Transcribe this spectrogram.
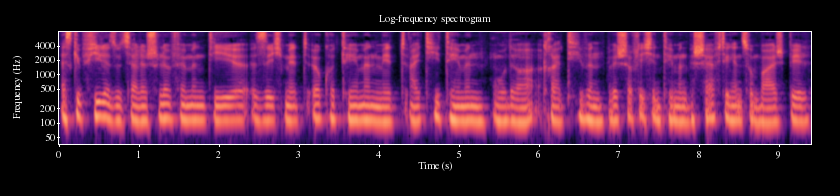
Es gibt viele soziale Schülerfirmen, die sich mit Ökothemen, mit IT-Themen oder kreativen wirtschaftlichen Themen beschäftigen, zum Beispiel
